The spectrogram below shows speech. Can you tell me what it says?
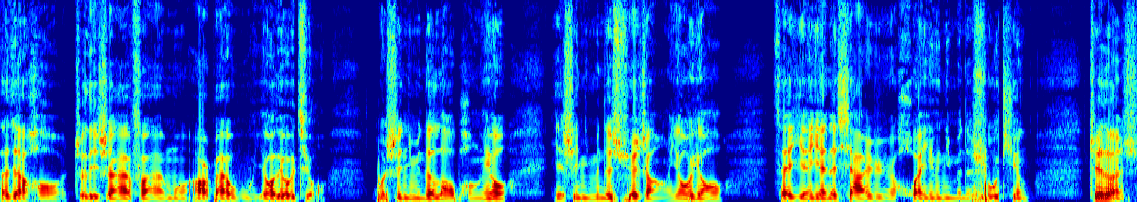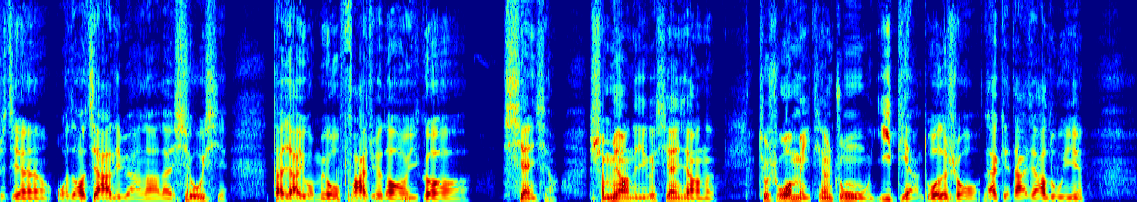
大家好，这里是 FM 二百五幺六九，我是你们的老朋友，也是你们的学长瑶瑶。在炎炎的夏日，欢迎你们的收听。这段时间我到家里边了，来休息。大家有没有发觉到一个现象？什么样的一个现象呢？就是我每天中午一点多的时候来给大家录音，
